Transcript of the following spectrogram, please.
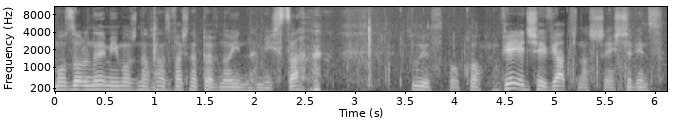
mozolnymi można nazwać na pewno inne miejsca. Tu jest spoko. Wieje dzisiaj wiatr na szczęście, więc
